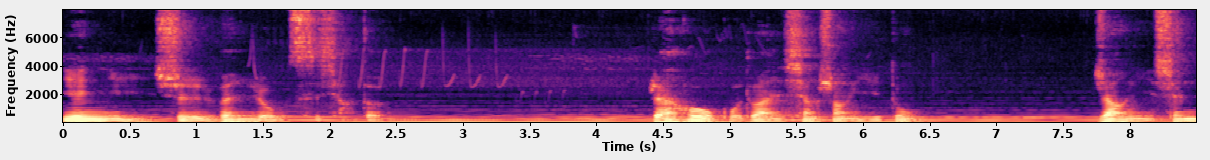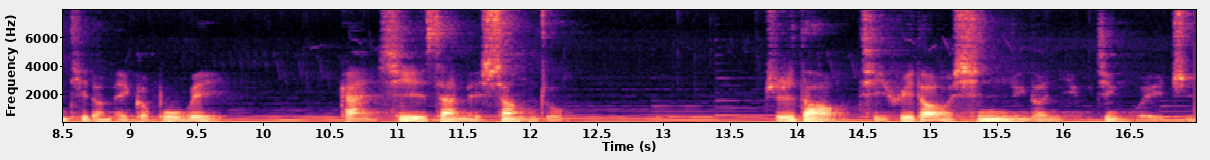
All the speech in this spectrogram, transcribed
因你是温柔慈祥的，然后不断向上移动，让你身体的每个部位感谢赞美上主，直到体会到心灵的宁静为止。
